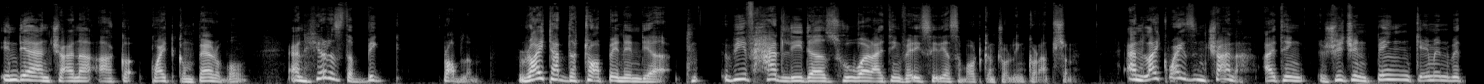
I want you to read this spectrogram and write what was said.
India and China are co- quite comparable. And here is the big problem. Right at the top in India, we've had leaders who were, I think, very serious about controlling corruption. And likewise in China, I think Xi Jinping came in with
